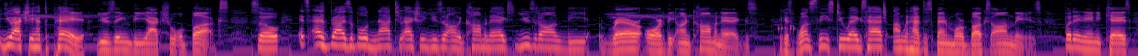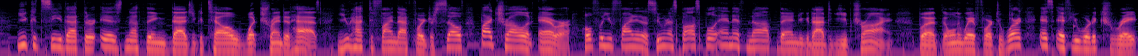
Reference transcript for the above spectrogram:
you actually have to pay using the actual bucks. So it's advisable not to actually use it on the common eggs, use it on the rare or the uncommon eggs. Because once these two eggs hatch, I'm going to have to spend more bucks on these. But in any case, you could see that there is nothing that you could tell what trend it has. You have to find that for yourself by trial and error. Hopefully you find it as soon as possible and if not then you're gonna have to keep trying. But the only way for it to work is if you were to create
